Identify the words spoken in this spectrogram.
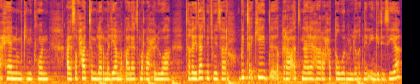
أحيانا ممكن يكون على صفحات Tumblr مليان مقالات مرة حلوة تغريدات بتويتر. وبالتأكيد قراءتنا لها راح تطور من لغتنا الإنجليزية.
